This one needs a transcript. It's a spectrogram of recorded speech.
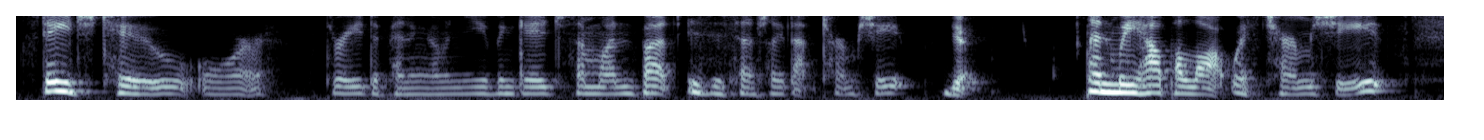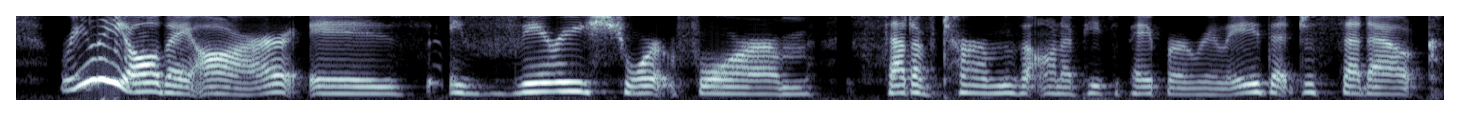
stage two or three, depending on when you've engaged someone, but is essentially that term sheet. Yeah and we help a lot with term sheets. Really, all they are is a very short form set of terms on a piece of paper, really, that just set out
